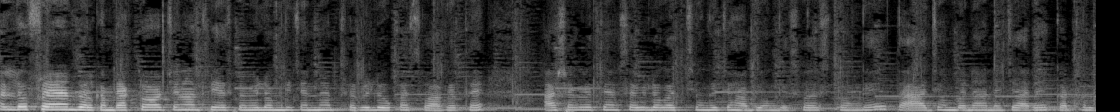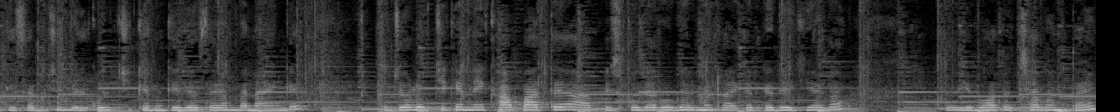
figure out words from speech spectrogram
Hello friends welcome back to our channel three S लोम किचन में आप सभी लोगों का स्वागत है। आशा करते हैं आप सभी लोग अच्छे होंगे, जहाँ भी होंगे, स्वस्थ होंगे। तो आज हम बनाने जा रहे हैं कटहल की सब्ज़ी, बिल्कुल चिकन के जैसे हम बनाएँगे। तो जो लोग चिकन नहीं खा पाते, आप इसको ज़रूर घर में ट्राई करके देखिएगा। तो ये बहुत अच्छा बनता है।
